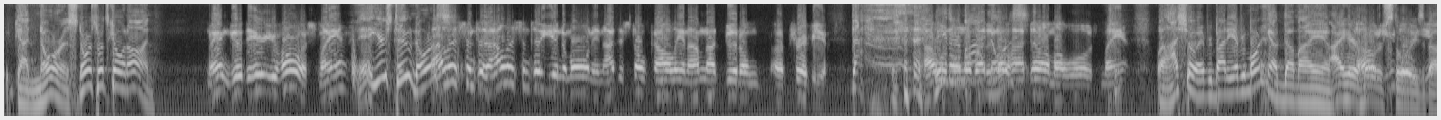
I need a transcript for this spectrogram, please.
we've got Norris. Norris, what's going on? Man, good to hear your voice, man. Yeah, yours too, Norris. I listen to I listen to you in the morning. I just don't call in. I'm not good on uh, trivia. I Neither want nobody to know Norris. how dumb I was, man. Well, I show everybody every morning how dumb I am. I hear Oh, stories do, you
